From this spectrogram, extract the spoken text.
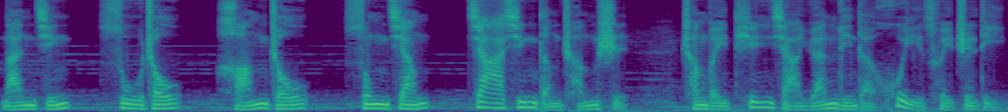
南京、苏州、杭州、松江、嘉兴等城市成为天下园林的荟萃之地。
